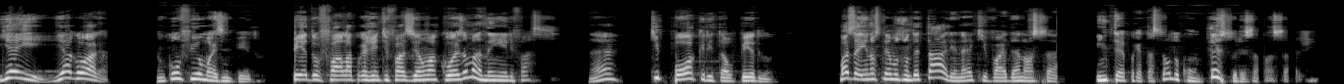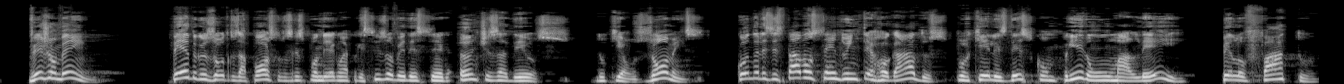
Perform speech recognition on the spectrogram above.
E aí? E agora? Não confio mais em Pedro. Pedro fala pra gente fazer uma coisa, mas nem ele faz, né? Que hipócrita o Pedro. Mas aí nós temos um detalhe, né, que vai da nossa interpretação do contexto dessa passagem. Vejam bem, Pedro e os outros apóstolos responderam: é preciso obedecer antes a Deus do que aos homens, quando eles estavam sendo interrogados porque eles descumpriram uma lei pelo fato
